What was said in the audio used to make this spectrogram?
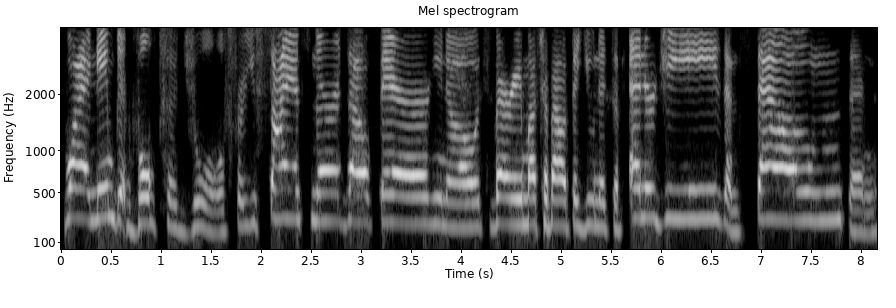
why I named it Volta Jewels. For you science nerds out there, you know, it's very much about the units of energies and sounds. And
